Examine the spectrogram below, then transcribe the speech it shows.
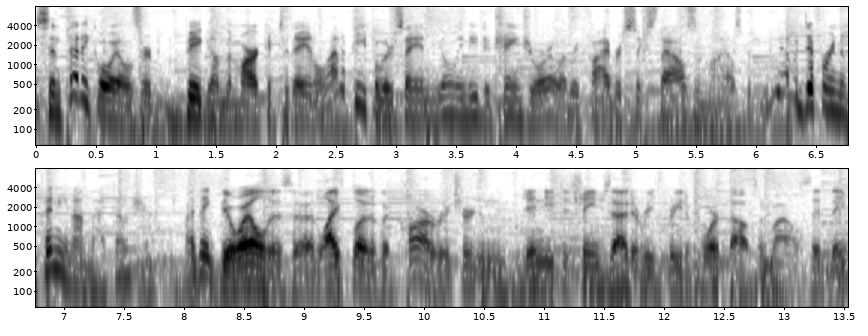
synthetic oils are big on the market today, and a lot of people are saying you only need to change your oil every five or 6,000 miles, but you have a differing opinion on that, don't you? I think the oil is the lifeblood of the car, Richard, and you need to change that every three to 4,000 miles. It, it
